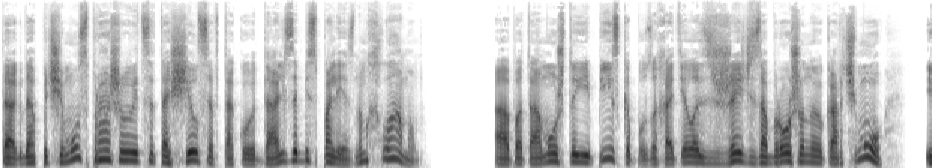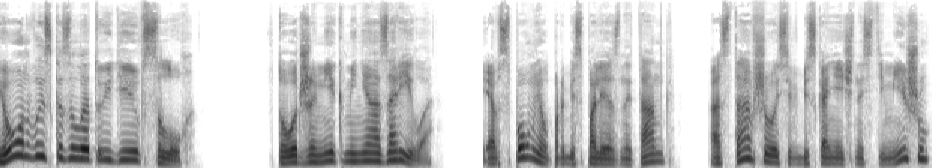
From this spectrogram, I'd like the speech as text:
Тогда почему, спрашивается, тащился в такую даль за бесполезным хламом? А потому что епископу захотелось сжечь заброшенную корчму, и он высказал эту идею вслух. В тот же миг меня озарило. Я вспомнил про бесполезный танк, оставшегося в бесконечности Мишу,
